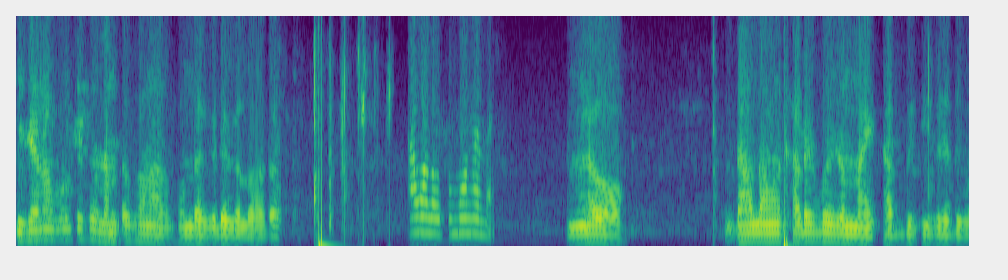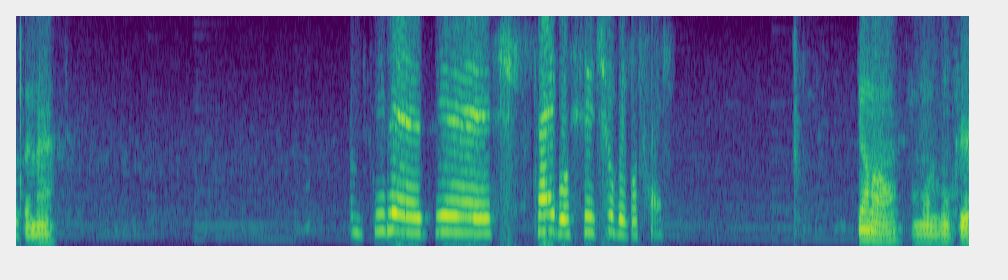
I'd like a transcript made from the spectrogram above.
কি যেন বলতেছিলাম তখন আর ফোনটা কেটে গেল হঠাৎ। আমারও তো মনে নাই। ও তাহলে আমার খাটের প্রয়োজন নাই খাট বিক্রি করে দেবো তাই না? দিলে যে চাইব সে শোবে কোথায়? কেন? আমার বুকে?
